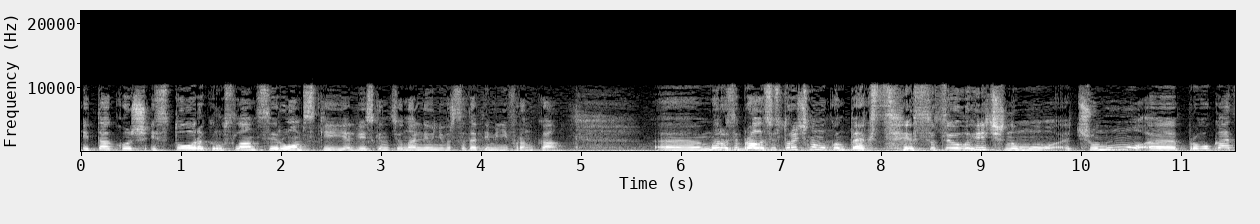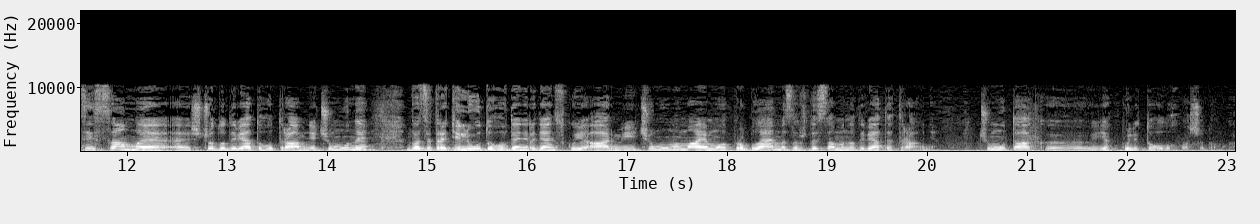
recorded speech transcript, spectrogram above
і також історик Руслан Сіромський, Львівський національний університет імені Франка. Е, Ми розібралися в історичному контексті, соціологічному. Чому е, провокації саме е, щодо 9 травня? Чому не 23 лютого, в день радянської армії? Чому ми маємо проблеми завжди саме на 9 травня? Чому так, як політолог, ваша думка?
